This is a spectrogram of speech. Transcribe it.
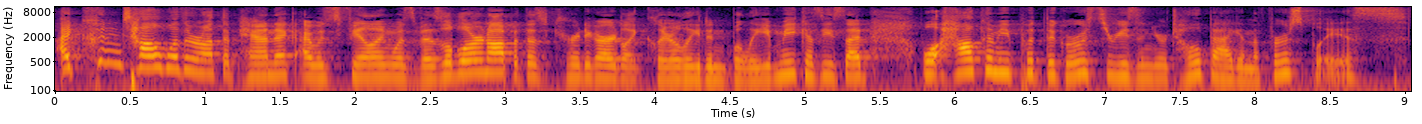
I couldn't tell whether or not the panic I was feeling was visible or not, but the security guard like clearly didn't believe me because he said, Well, how come you put the groceries in your tote bag in the first place?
